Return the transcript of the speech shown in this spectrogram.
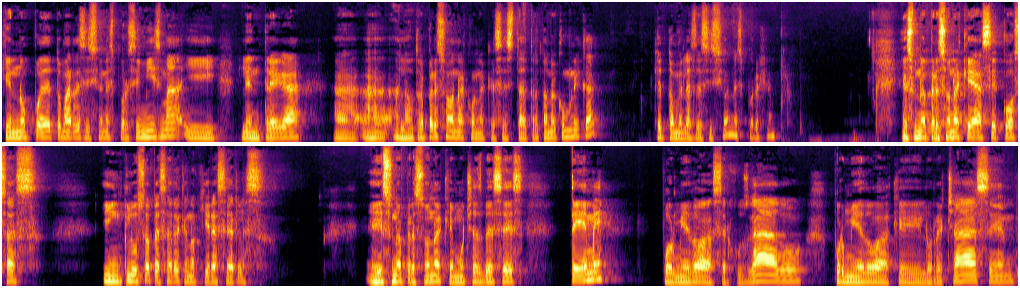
que no puede tomar decisiones por sí misma y le entrega a, la otra persona con la que se está tratando de comunicar que tome las decisiones, por ejemplo. Es una persona que hace cosas incluso a pesar de que no quiere hacerlas. Es una persona que muchas veces teme por miedo a ser juzgado, por miedo a que lo rechacen,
